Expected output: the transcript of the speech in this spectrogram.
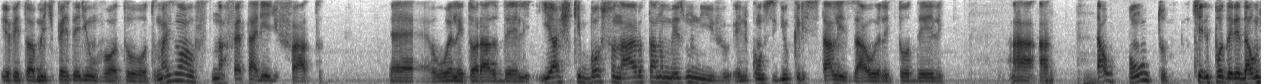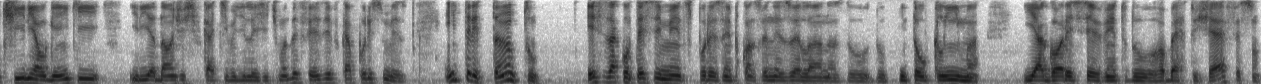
eventualmente perderia um voto ou outro, mas não, não afetaria de fato é, o eleitorado dele. E acho que Bolsonaro está no mesmo nível. Ele conseguiu cristalizar o eleitor dele a, a tal ponto que ele poderia dar um tiro em alguém que iria dar uma justificativa de legítima defesa e ficar por isso mesmo. Entretanto, esses acontecimentos, por exemplo, com as venezuelanas do, do Pintou Clima e agora esse evento do Roberto Jefferson,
